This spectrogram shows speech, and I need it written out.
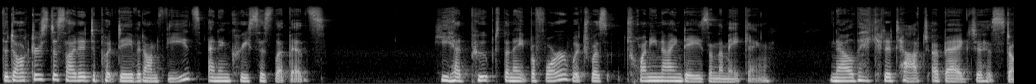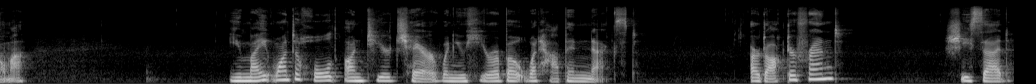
The doctors decided to put David on feeds and increase his lipids. He had pooped the night before, which was 29 days in the making. Now they could attach a bag to his stoma. You might want to hold onto your chair when you hear about what happened next. Our doctor friend? She said,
